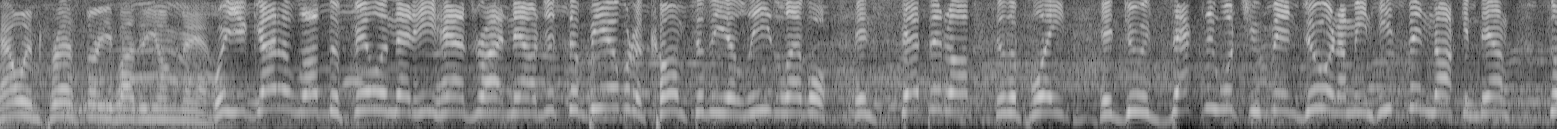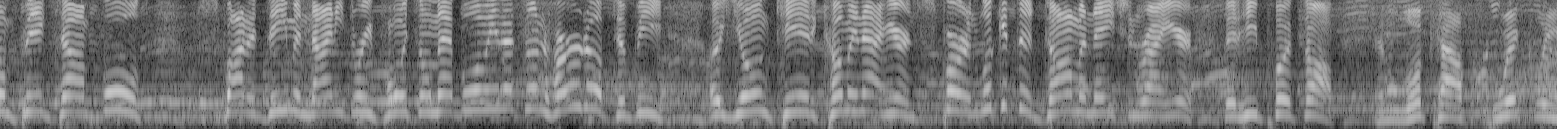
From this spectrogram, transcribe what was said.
How impressed are you by the young man? Well, you gotta love the feeling that he has right now, just to be able to come to the elite level and step it up to the plate and do exactly what you've been doing. I mean, he's been knocking down some big time bulls. Spotted Demon, 93 points on that bull. I mean, that's unheard of to be a young kid coming out here and spurting. Look at the domination right here that he puts off. And look how quickly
